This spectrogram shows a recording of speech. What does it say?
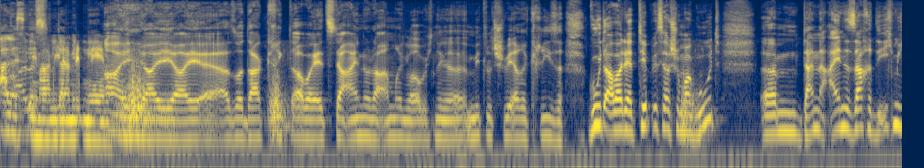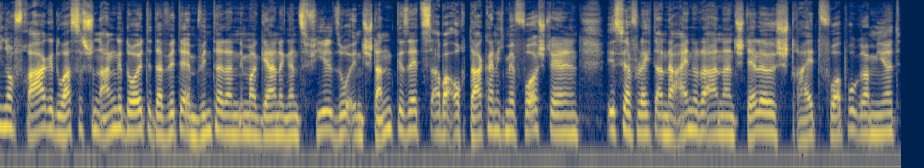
alles, alles immer wieder mitnehmen. Ei, ei, ei, also da kriegt aber jetzt der eine oder andere, glaube ich, eine mittelschwere Krise. Gut, aber der Tipp ist ja schon mal gut. Ähm, dann eine Sache, die ich mich noch frage, du hast es schon angedeutet, da wird ja im Winter dann immer gerne ganz viel so instand gesetzt, aber auch da kann ich mir vorstellen, ist ja vielleicht an der einen oder anderen Stelle Streit vorprogrammiert.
